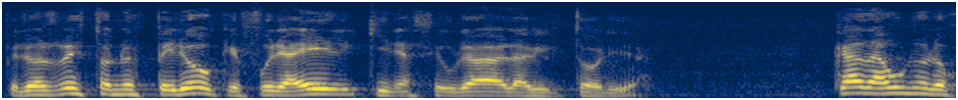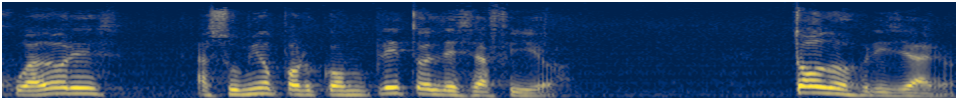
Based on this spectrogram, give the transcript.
Pero el resto no esperó que fuera él quien asegurara la victoria. Cada uno de los jugadores asumió por completo el desafío. Todos brillaron,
